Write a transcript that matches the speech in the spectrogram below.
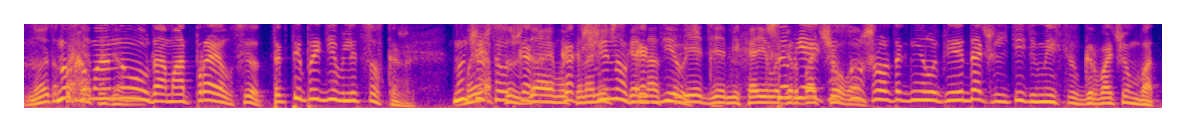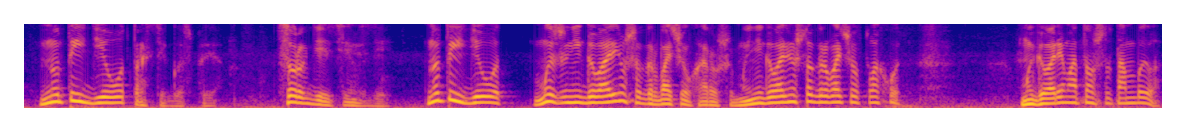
Ну, это ну хаманул дело. там, отправил, все. Так ты приди в лицо скажи. Ну, Мы что, обсуждаем как, как щенок, как наследие девочка. Михаила Чтоб Горбачева. я еще слушал эту гнилую передачу, летите вместе с Горбачевым в ад. Ну, ты идиот, прости господи. 49-79. Ну, ты идиот. Мы же не говорим, что Горбачев хороший. Мы не говорим, что Горбачев плохой. Мы говорим о том, что там было.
